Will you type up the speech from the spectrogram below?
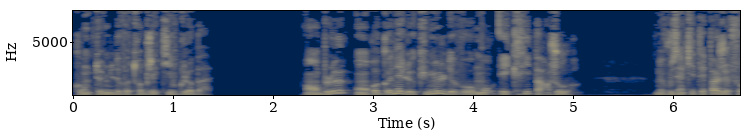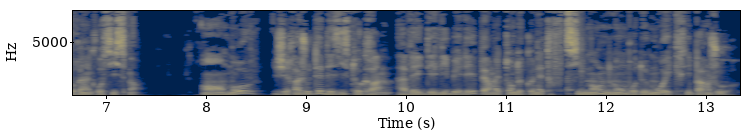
compte tenu de votre objectif global. En bleu, on reconnaît le cumul de vos mots écrits par jour. Ne vous inquiétez pas, je ferai un grossissement. En mauve, j'ai rajouté des histogrammes avec des libellés permettant de connaître facilement le nombre de mots écrits par jour,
